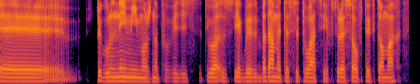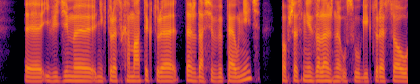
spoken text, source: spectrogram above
y, szczególnymi, można powiedzieć, jakby badamy te sytuacje, które są w tych domach y, i widzimy niektóre schematy, które też da się wypełnić poprzez niezależne usługi, które są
